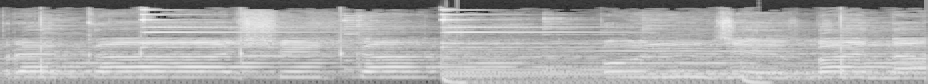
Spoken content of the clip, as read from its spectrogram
प्रकाश का पुंज बना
